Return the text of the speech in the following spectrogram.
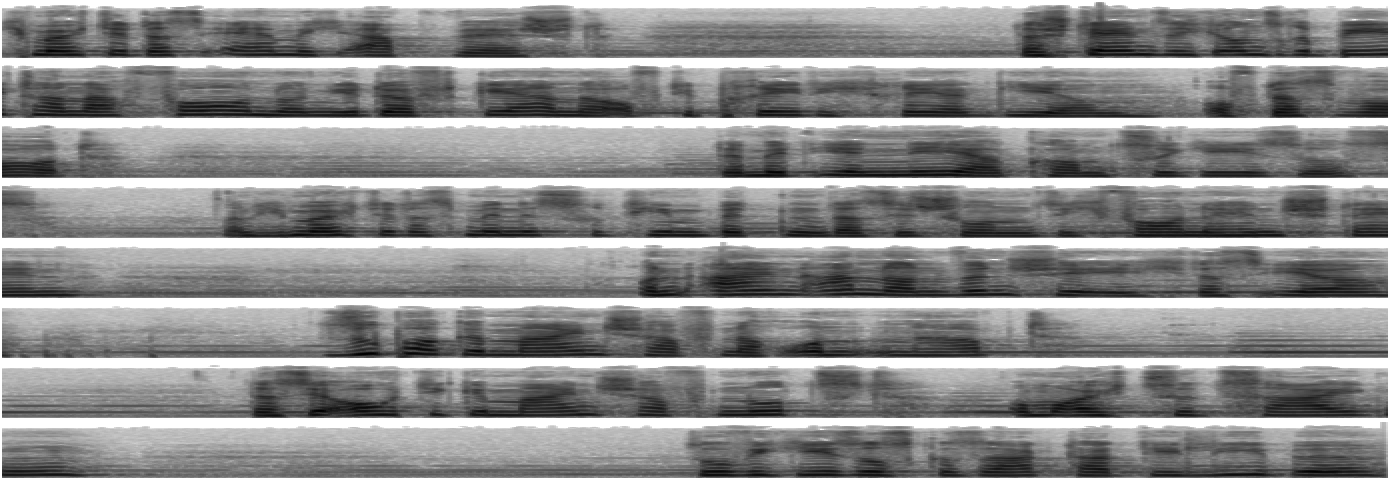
Ich möchte, dass er mich abwäscht. Da stellen sich unsere Beter nach vorne und ihr dürft gerne auf die Predigt reagieren, auf das Wort, damit ihr näher kommt zu Jesus. Und ich möchte das Ministry-Team bitten, dass sie schon sich vorne hinstellen. Und allen anderen wünsche ich, dass ihr super Gemeinschaft nach unten habt, dass ihr auch die Gemeinschaft nutzt, um euch zu zeigen, so wie Jesus gesagt hat, die Liebe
